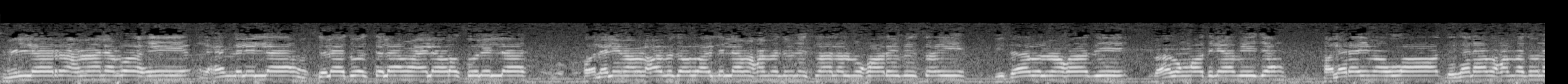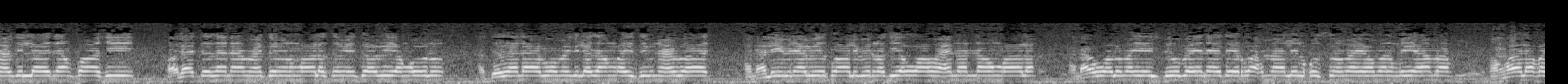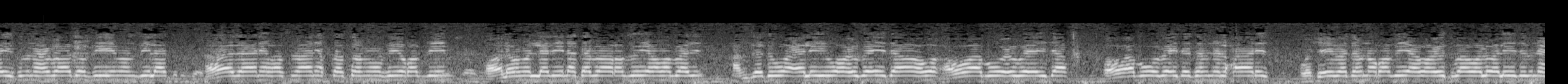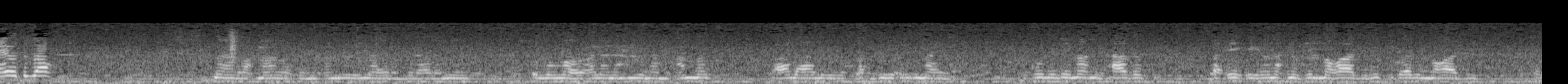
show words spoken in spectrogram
بسم الله الرحمن الرحيم. الحمد لله والصلاة والسلام على رسول الله. قال الإمام الحافظ أبو عبد الله محمد بن إسماعيل البخاري في الصحيح كتاب المغازي باب قاتل أبي جهل. قال رحمه الله دثنا محمد بن عبد الله النقاشي قال حدثنا معتمر قال سمعت أبي يقول حدثنا أبو مجلد قيس بن عباد عن علي بن أبي طالب رضي الله عنه أنه قال أنا أول من يجتو بين يدي الرحمن للخصوم يوم القيامة وقال قيس بن عباد في منزلة هذان خصمان اختصموا في ربهم قال هم الذين تبارزوا يوم بدر حمزة وعلي وعبيدة أو أبو عبيدة أو أبو عبيدة بن الحارث وشيبة بن ربيعة وعتبة والوليد بن عتبة. بسم الله الرحمن الرحيم الحمد لله رب العالمين صلى الله على نبينا محمد وعلى آله وصحبه أجمعين يقول الإمام الحافظ صحيحه ونحن في المغازي في كتاب المغازي.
